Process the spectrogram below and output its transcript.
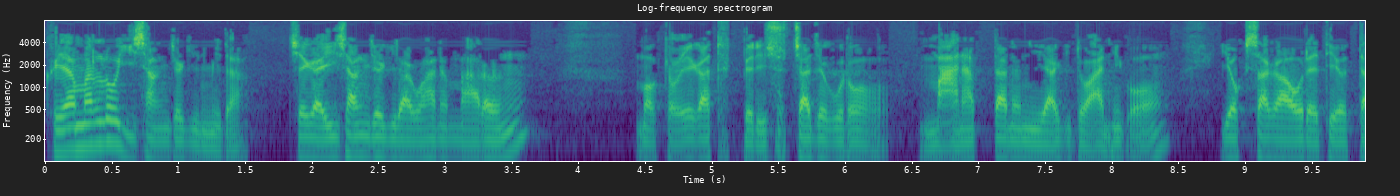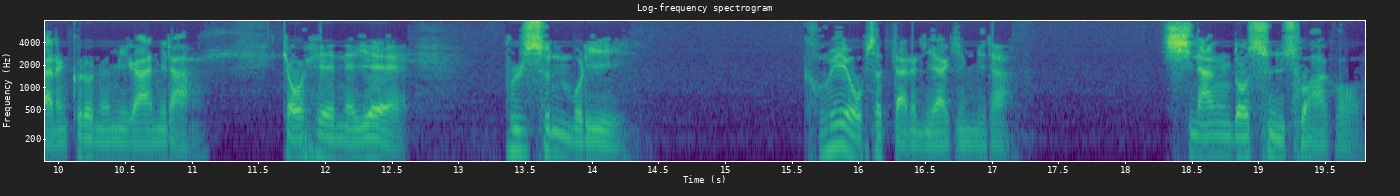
그야말로 이상적입니다. 제가 이상적이라고 하는 말은 뭐 교회가 특별히 숫자적으로 많았다는 이야기도 아니고 역사가 오래되었다는 그런 의미가 아니라 교회 내에 불순물이 거의 없었다는 이야기입니다. 신앙도 순수하고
